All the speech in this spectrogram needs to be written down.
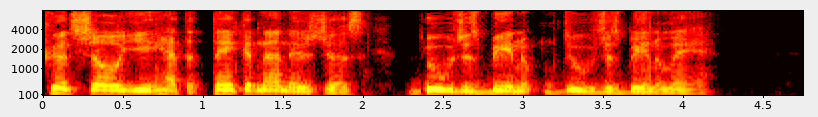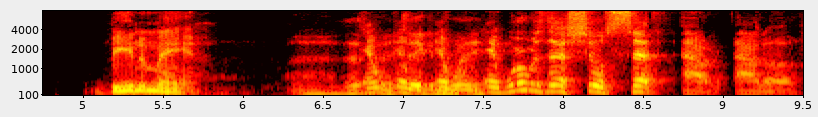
good show you didn't have to think of nothing it was just dude was just being dude was just being a man being a man Uh, that's And, been and- taken and- away. and where was that show set out out of?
